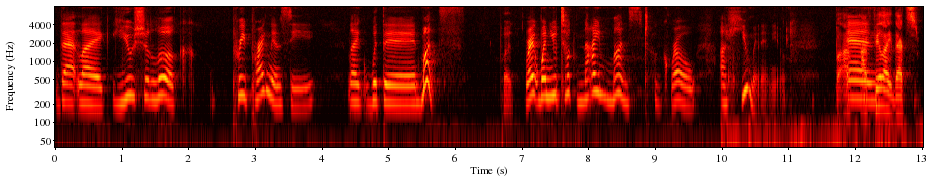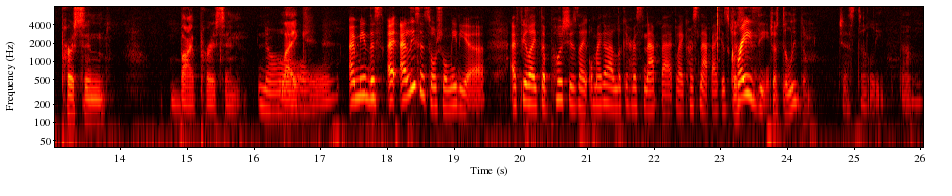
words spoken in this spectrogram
that like you should look pre-pregnancy like within months, But right? When you took 9 months to grow a human in you. but I, I feel like that's person by person. No. Like- I mean this at, at least in social media, I feel like the push is like, "Oh my god, look at her snapback. Like her snapback is Just- crazy." Just delete them. just delete them.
